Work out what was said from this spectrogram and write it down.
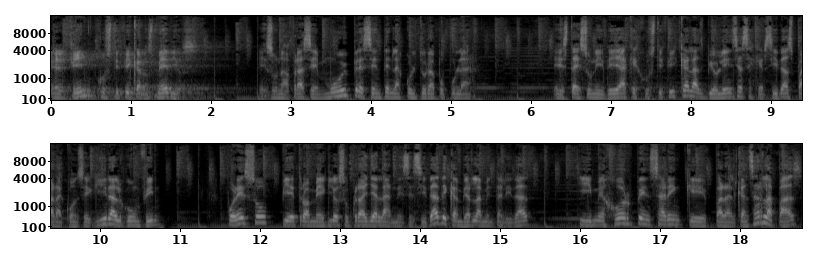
El fin justifica los medios. Es una frase muy presente en la cultura popular esta es una idea que justifica las violencias ejercidas para conseguir algún fin. Por eso, Pietro Ameglio subraya la necesidad de cambiar la mentalidad y mejor pensar en que para alcanzar la paz,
